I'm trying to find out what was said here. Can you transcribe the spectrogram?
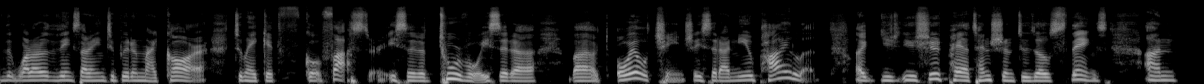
what are the things that I need to put in my car to make it go faster? Is it a turbo? Is it a, a, oil change? Is it a new pilot? Like you, you should pay attention to those things. And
